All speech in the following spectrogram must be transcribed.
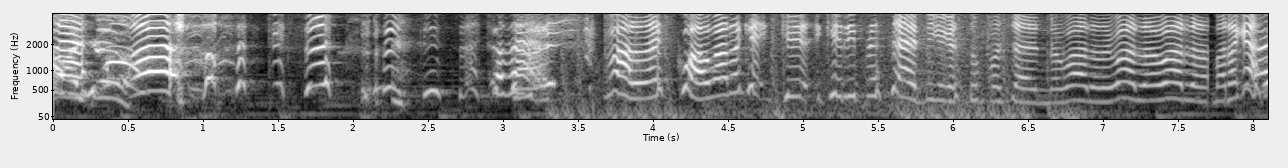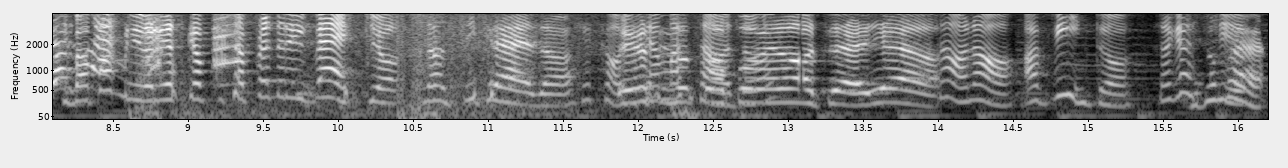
Aia! Ah! 26! 26! Dov'è? Guarda, è qua, guarda che, che, che riprese epiche che sto facendo. Guarda, guarda, guarda. Ma ragazzi, ma poi non riesco a, a prendere il vecchio. Non ci credo. Che cosa? Ti ha ammazzato? troppo veloce, yeah! No, no, ha vinto. Ragazzi? Ha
